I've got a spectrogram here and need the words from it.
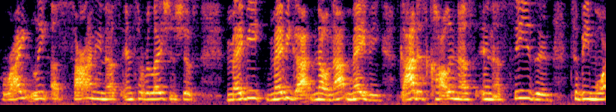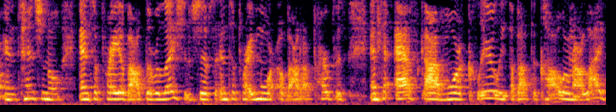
rightly assigning us into relationships Maybe, maybe God, no, not maybe. God is calling us in a season to be more intentional and to pray about the relationships and to pray more about our purpose and to ask God more clearly about the call on our life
